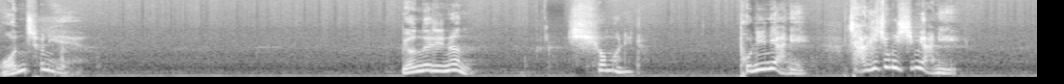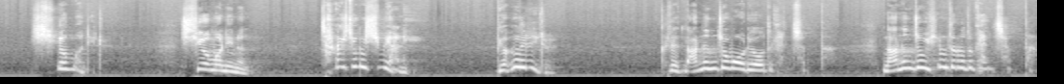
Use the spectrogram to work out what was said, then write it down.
원천이에요. 며느리는 시어머니를 본인이 아니 자기 중심이 아니. 시어머니를. 시어머니는 자기 중심이 아니. 며느리를. 그래 나는 좀 어려워도 괜찮다. 나는 좀 힘들어도 괜찮다.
